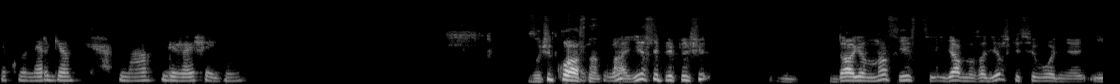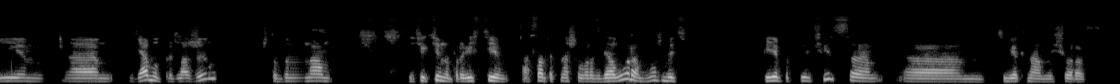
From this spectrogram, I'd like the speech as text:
некую энергию на ближайшие дни. Звучит классно. Спасибо. А если переключить... Да, у нас есть явно задержки сегодня, и э, я бы предложил, чтобы нам эффективно провести остаток нашего разговора, может быть, переподключиться э, тебе к нам еще раз,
